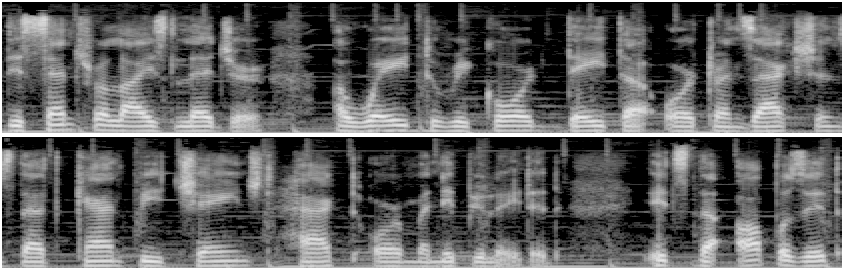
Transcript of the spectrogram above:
decentralized ledger, a way to record data or transactions that can't be changed, hacked, or manipulated. It's the opposite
